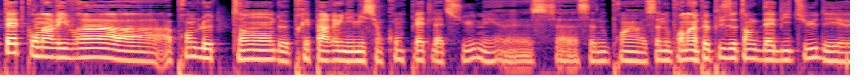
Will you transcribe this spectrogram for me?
peut-être qu'on arrivera à, prendre le temps de préparer une émission complète là-dessus, mais euh, ça, ça, nous prend, ça nous prendra un peu plus de temps que d'habitude et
